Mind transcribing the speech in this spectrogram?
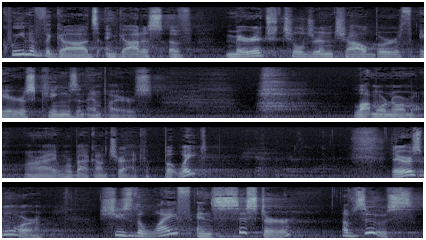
queen of the gods and goddess of marriage, children, childbirth, heirs, kings, and empires. A lot more normal. All right, we're back on track. But wait, there's more. She's the wife and sister of Zeus.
